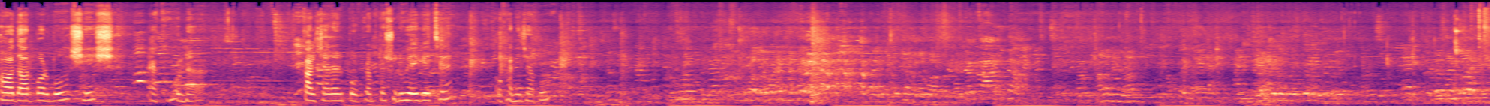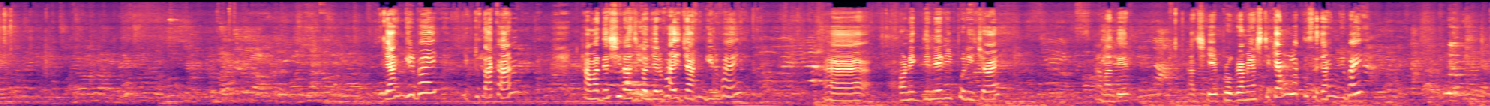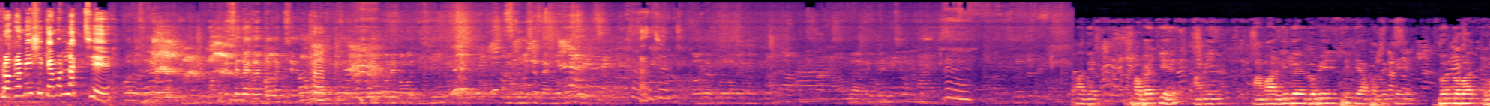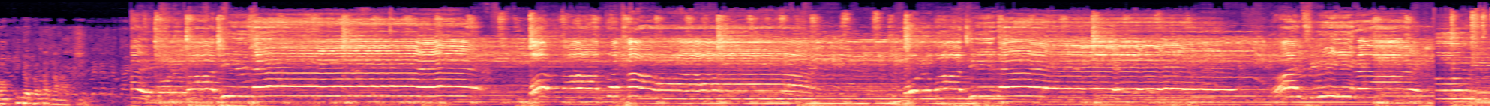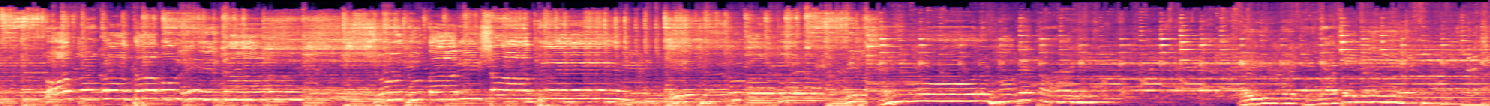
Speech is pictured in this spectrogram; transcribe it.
খাওয়া দাওয়ার পর্ব শেষ। এখন কালচারাল প্রোগ্রামটা শুরু হয়ে গেছে। ওখানে যাব। জাহাঙ্গীর ভাই, একটু তাকান। আমাদের সিরাজগঞ্জের ভাই, জাহাঙ্গীর ভাই। অনেক দিনেরই পরিচয়। আমাদের আজকে প্রোগ্রামে আসছে। কেমন লাগতেছে জাহাঙ্গীর ভাই? প্রোগ্রামে এসে কেমন লাগছে? আপনাদের সবাইকে আমি আমার হৃদয়ের গভীর থেকে আপনাদেরকে ধন্যবাদ এবং কৃতজ্ঞতা জানাচ্ছি।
